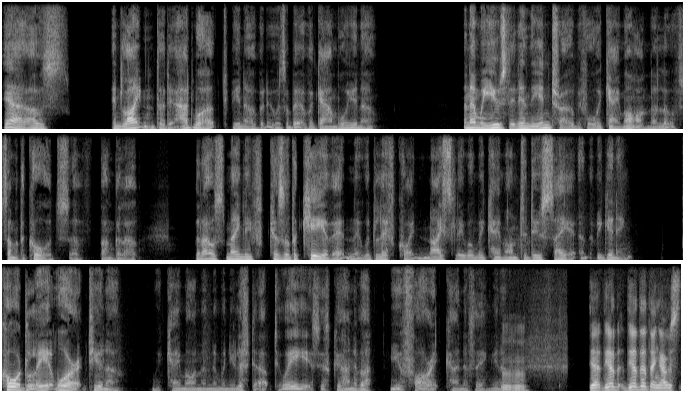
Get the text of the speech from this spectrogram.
yeah, I was enlightened that it had worked, you know, but it was a bit of a gamble, you know. And then we used it in the intro before we came on, a little, of some of the chords of Bungalow. But that was mainly because of the key of it, and it would lift quite nicely when we came on to do Say It at the beginning. Chordally, it worked, you know. We came on, and then when you lift it up to E, it's just kind of a euphoric kind of thing, you know. hmm The, the other the other thing I was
